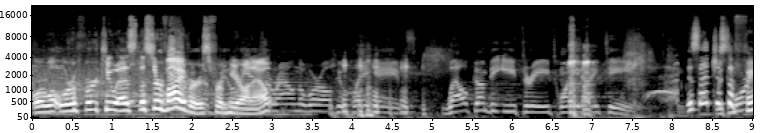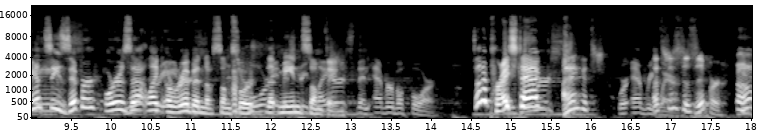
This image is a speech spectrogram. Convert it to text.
or what we'll refer to as the survivors from here on out. around the world who play games, welcome to E E3 2019. Is that just With a fancy games, zipper, or is that more like a ribbon of some sort that means something? Than ever before. Is that a price tag? I think it's were everywhere. that's just a zipper. Oh, in Oh,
